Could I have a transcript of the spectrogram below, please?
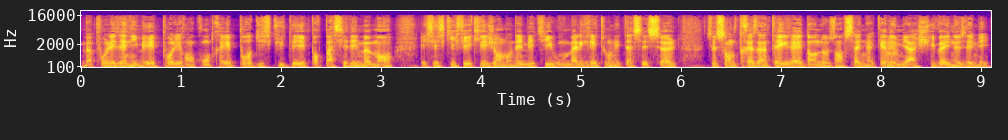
bah, pour les animer, pour les rencontrer, pour discuter, pour passer des moments. Et c'est ce qui fait que les gens dans des métiers où malgré tout on est assez seul, se sentent très intégrés dans nos enseignes Academia, mmh. Shiva et nos aimés.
